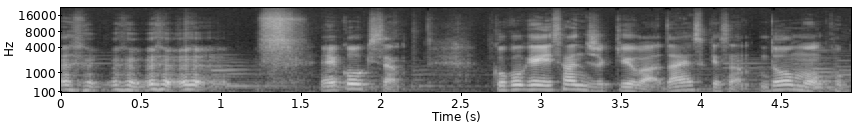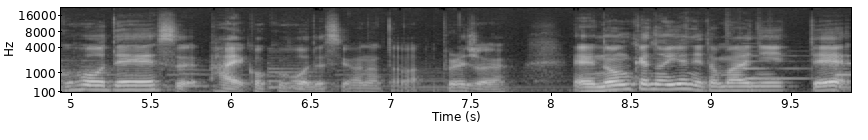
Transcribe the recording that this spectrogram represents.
えー、こうきさん。ここゲイ39話、大輔さん。どうも、国宝です。はい、国宝ですよ、あなたは。プレジャー。え、のんけの家に泊まりに行って、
